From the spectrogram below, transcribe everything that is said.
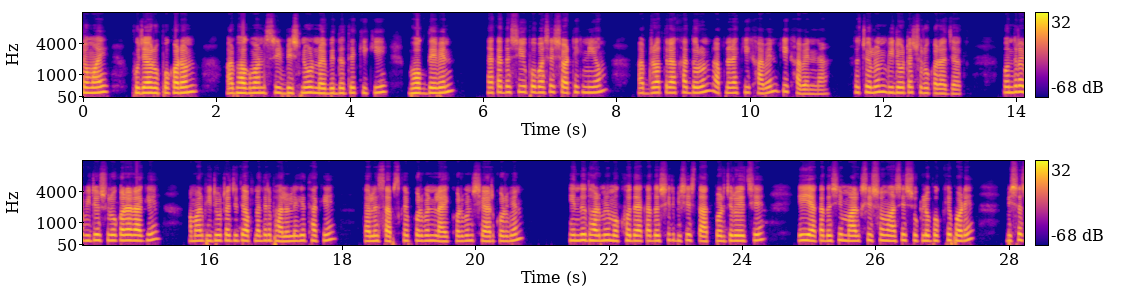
সময়, পূজার উপকরণ, আর ভগবান শ্রী বিষ্ণুর নৈবেদ্যতে কি কি ভোগ দেবেন? একাদশী উপবাসের সঠিক নিয়ম আর ব্রত রাখার দরুন আপনারা কি খাবেন কি খাবেন না? তো চলুন ভিডিওটা শুরু করা যাক। বন্ধুরা ভিডিও শুরু করার আগে আমার ভিডিওটা যদি আপনাদের ভালো লেগে থাকে, তাহলে সাবস্ক্রাইব করবেন লাইক করবেন শেয়ার করবেন। হিন্দু ধর্মে মোক্ষদা একাদশীর বিশেষ তাৎপর্য রয়েছে। এই একাদশী মার্গশীর্ষ মাসের শুক্লপক্ষে পড়ে। বিশ্বাস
